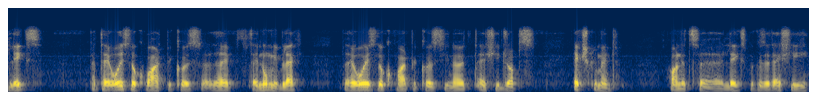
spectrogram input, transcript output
legs, but they always look white because they they're normally black. They always look white because you know it actually drops excrement on its uh, legs because it actually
